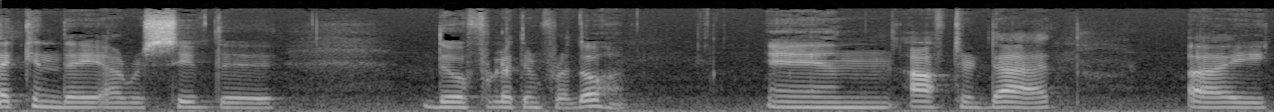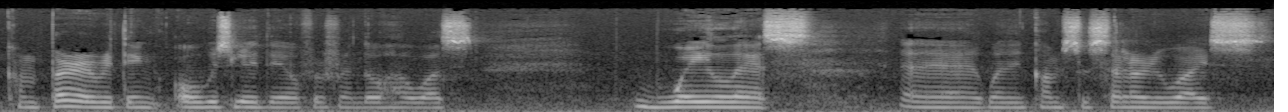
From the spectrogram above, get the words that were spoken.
second day I received the the offer letter from Doha, and after that I compared everything. Obviously, the offer from Doha was way less uh, when it comes to salary wise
